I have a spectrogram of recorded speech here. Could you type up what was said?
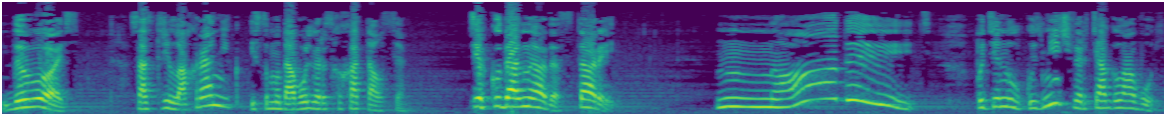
«Да, Вась, — сострил охранник и самодовольно расхохотался. «Тех куда надо, старый!» «Надыть!» — потянул Кузьмич, вертя головой.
